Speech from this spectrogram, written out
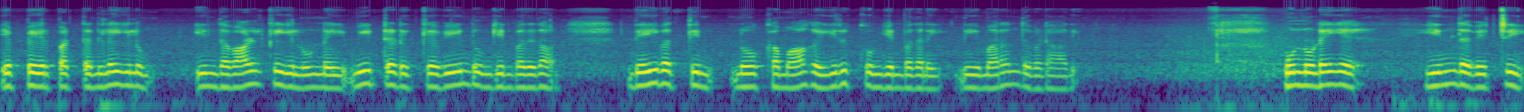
எப்பேற்பட்ட நிலையிலும் இந்த வாழ்க்கையில் உன்னை மீட்டெடுக்க வேண்டும் என்பதுதான் தெய்வத்தின் நோக்கமாக இருக்கும் என்பதனை நீ மறந்து விடாதே உன்னுடைய இந்த வெற்றி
